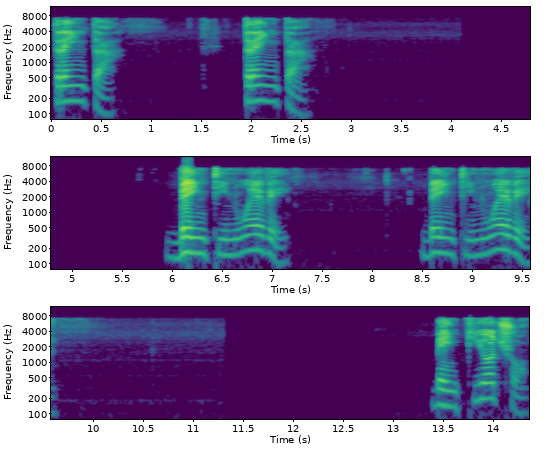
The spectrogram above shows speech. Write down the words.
30, 30, 29, 29, veintiocho,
